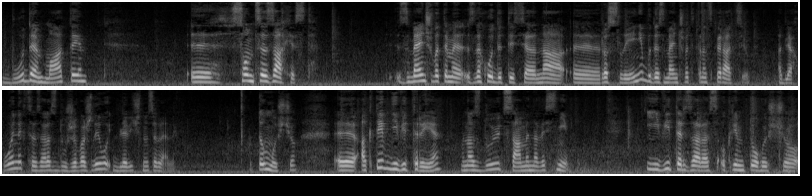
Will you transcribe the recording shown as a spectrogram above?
буде мати е, сонцезахист, зменшуватиме знаходитися на е, рослині, буде зменшувати транспірацію. А для хвойних це зараз дуже важливо і для вічнозелених. Тому що е, активні вітри в нас дують саме навесні. І вітер зараз, окрім того, що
